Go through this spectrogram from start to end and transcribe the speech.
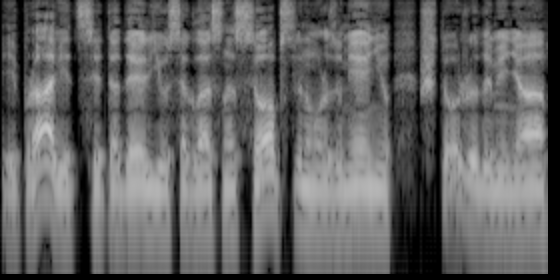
и правит цитаделью согласно собственному разумению. Что же до меня?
